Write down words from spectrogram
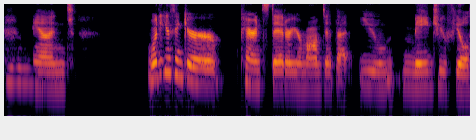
Mhm. And what do you think your parents did or your mom did that you made you feel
